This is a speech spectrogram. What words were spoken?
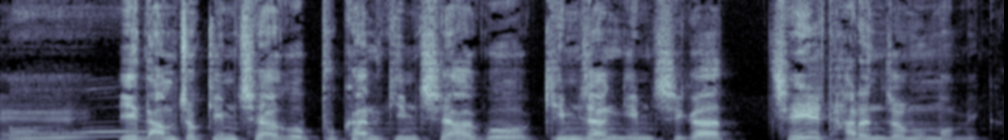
예. 오. 이 남쪽 김치하고 북한 김치하고 김장 김치가 제일 다른 점은 뭡니까?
